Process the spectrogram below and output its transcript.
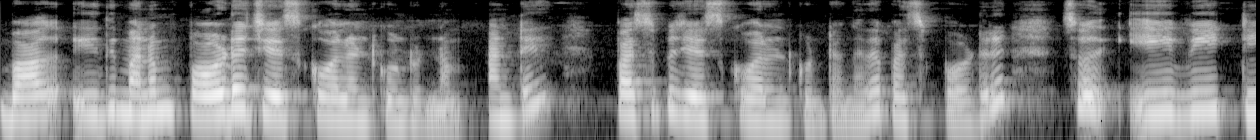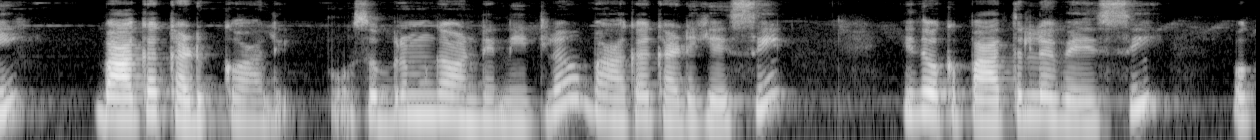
బాగా ఇది మనం పౌడర్ చేసుకోవాలనుకుంటున్నాం. అంటే పసుపు చేసుకోవాలనుకుంటాం కదా పసుపు పౌడర్ సో ఈ వీటిని బాగా కడుక్కోవాలి. శుభ్రంగా ఉండే నీటిలో బాగా కడిగేసి ఇది ఒక పాత్రలో వేసి ఒక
